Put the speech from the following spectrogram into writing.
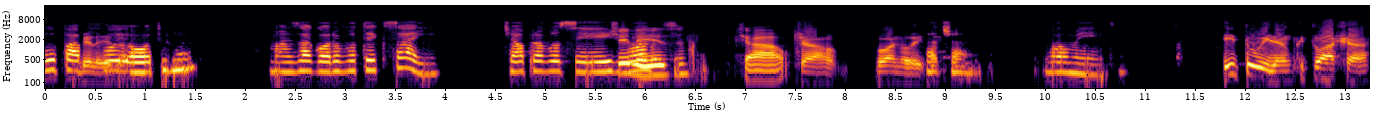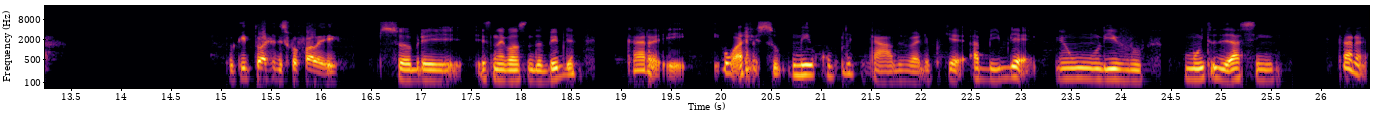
O papo Beleza. foi ótimo, mas agora eu vou ter que sair. Tchau para vocês. Beleza. Tchau. Tchau. Boa noite. Tchau, tchau. Igualmente. E tu, William, o que tu acha? O que tu acha disso que eu falei? Sobre esse negócio da Bíblia? Cara, eu acho isso meio complicado, velho, porque a Bíblia é um livro muito assim. Cara,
